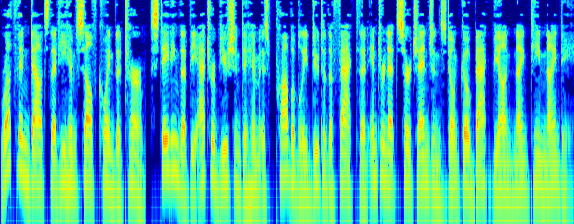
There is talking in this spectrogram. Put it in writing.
Ruthven doubts that he himself coined the term, stating that the attribution to him is probably due to the fact that Internet search engines don't go back beyond 1990.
